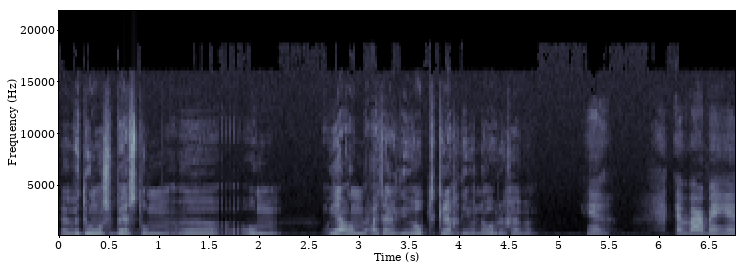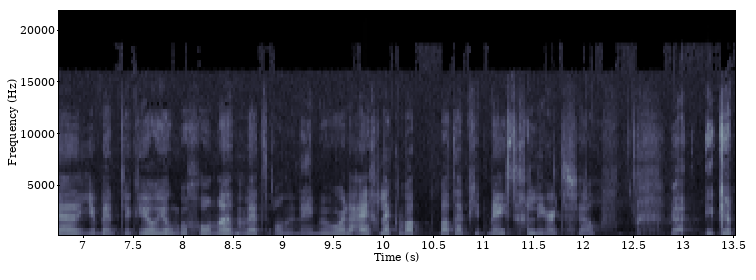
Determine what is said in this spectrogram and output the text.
eh, we doen ons best om, eh, om, ja, om uiteindelijk die hulp te krijgen die we nodig hebben. Ja. En waar ben je, je bent natuurlijk heel jong begonnen met ondernemer worden eigenlijk. Wat, wat heb je het meest geleerd zelf? Ja, ik heb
